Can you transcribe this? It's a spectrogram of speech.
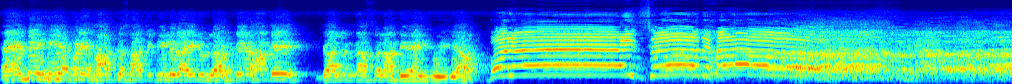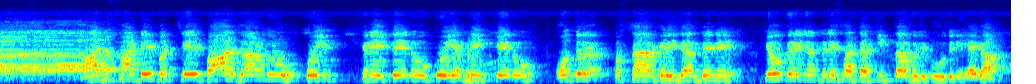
ਐਵੇਂ ਹੀ ਆਪਣੇ ਹੱਕ ਸੱਚ ਦੀ ਲੜਾਈ ਨੂੰ ਲੜਦੇ ਰਹਾਂਗੇ ਗੱਲ ਨਸਲਾਂ ਤੇ ਆਈ ਹੋਈ ਆ। ਬੋਲੇ ਸੋਨਹਾ ਅੱਜ ਸਾਡੇ ਬੱਚੇ ਬਾਹਰ ਜਾਣ ਨੂੰ ਕੋਈ ਕੈਨੇਡਾ ਨੂੰ ਕੋਈ ਅਮਰੀਕੇ ਨੂੰ ਉਧਰ ਪ੍ਰਸਤਾਰ ਕਰੀ ਜਾਂਦੇ ਨੇ। ਕਿਉਂ ਕਰੀ ਜਾਂਦੇ ਨੇ? ਸਾਡਾ ਕੀਤਾ ਮਜ਼ਬੂਤ ਨਹੀਂ ਹੈਗਾ।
